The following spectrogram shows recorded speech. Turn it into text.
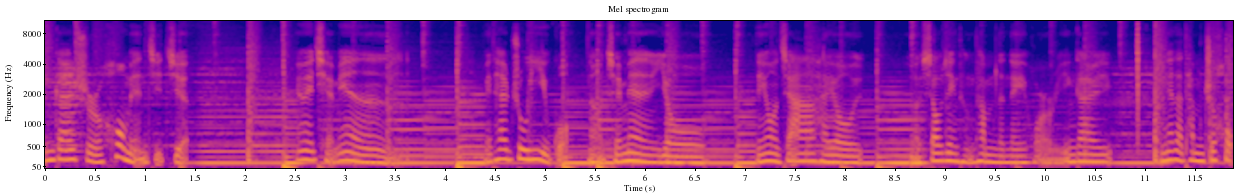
应该是后面几届，因为前面没太注意过。那前面有林宥嘉，还有呃萧敬腾他们的那一会儿，应该应该在他们之后。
